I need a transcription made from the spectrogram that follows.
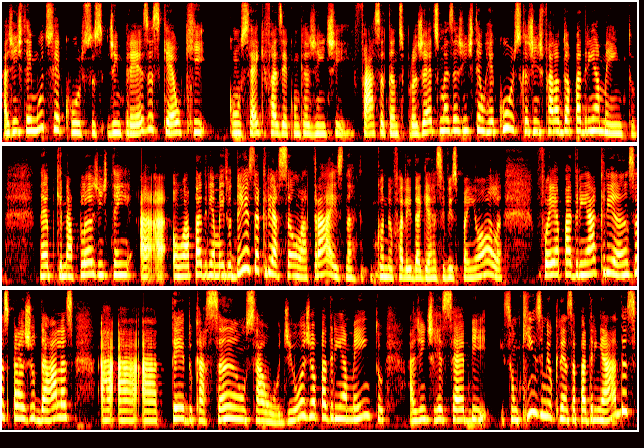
A gente tem muitos recursos de empresas, que é o que consegue fazer com que a gente faça tantos projetos, mas a gente tem um recurso que a gente fala do apadrinhamento, né? Porque na Plan a gente tem a, a, o apadrinhamento desde a criação lá atrás, na, quando eu falei da Guerra Civil Espanhola, foi apadrinhar crianças para ajudá-las a, a, ter educação, saúde. Hoje o apadrinhamento a gente recebe, são 15 mil crianças apadrinhadas,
